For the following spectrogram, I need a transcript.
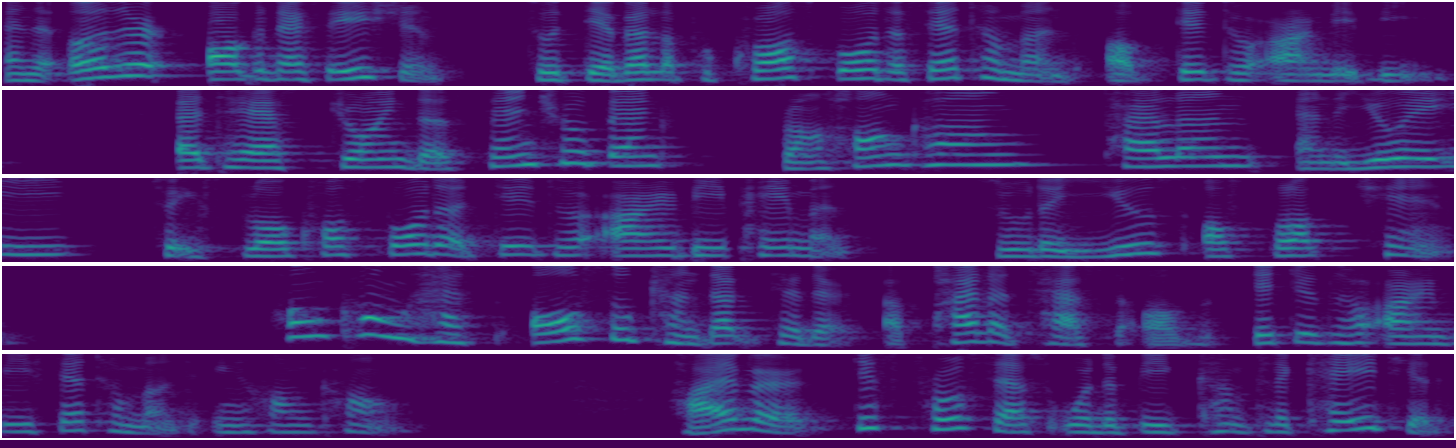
and other organizations to develop cross-border settlement of digital RMB. It has joined the central banks from Hong Kong, Thailand, and UAE to explore cross-border digital RMB payments through the use of blockchain. Hong Kong has also conducted a pilot test of digital RMB settlement in Hong Kong. However, this process would be complicated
